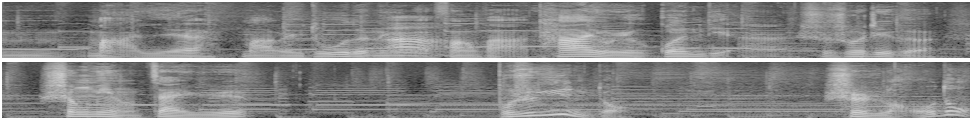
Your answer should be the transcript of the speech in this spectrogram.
嗯，马爷马未都的那个方法。他有一个观点是说，这个生命在于不是运动，是劳动。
